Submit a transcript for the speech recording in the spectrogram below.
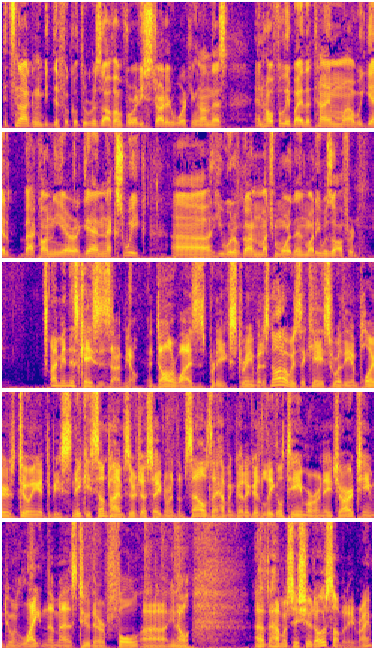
it's not going to be difficult to resolve. I've already started working on this, and hopefully by the time uh, we get back on the air again next week, uh, he would have gotten much more than what he was offered. I mean, this case is, uh, you know, dollar wise is pretty extreme, but it's not always the case where the employer's doing it to be sneaky. Sometimes they're just ignorant themselves. They haven't got a good legal team or an HR team to enlighten them as to their full, uh, you know, as to how much they should owe somebody, right?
